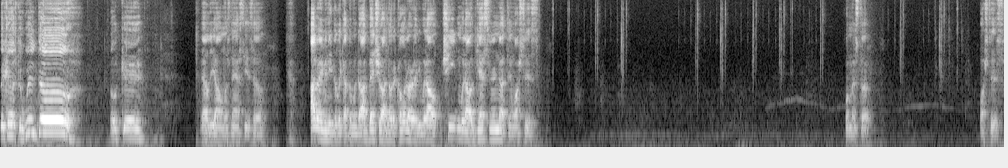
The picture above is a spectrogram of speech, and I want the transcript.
Look out the window. Okay. Leon was nasty as hell. I don't even need to look out the window. I bet you I know the code already without cheating, without guessing or nothing. Watch this. What messed up? Watch this.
